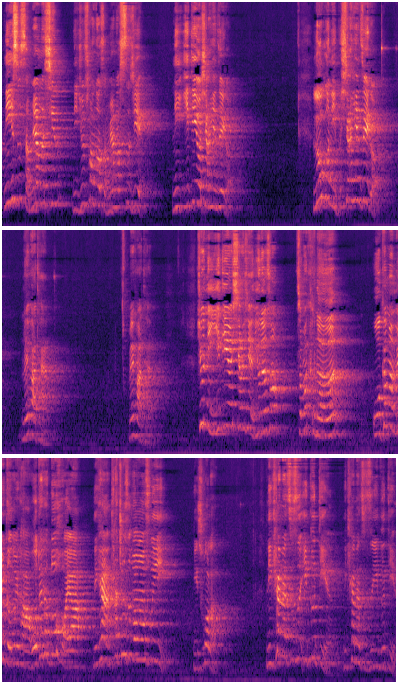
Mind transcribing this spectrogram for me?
你是什么样的心，你就创造什么样的世界，你一定要相信这个。如果你不相信这个，没法谈，没法谈。就你一定要相信。有人说，怎么可能？我根本没得罪他，我对他多好呀！你看他就是忘恩负义，你错了。你看的只是一个点，你看的只是一个点，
